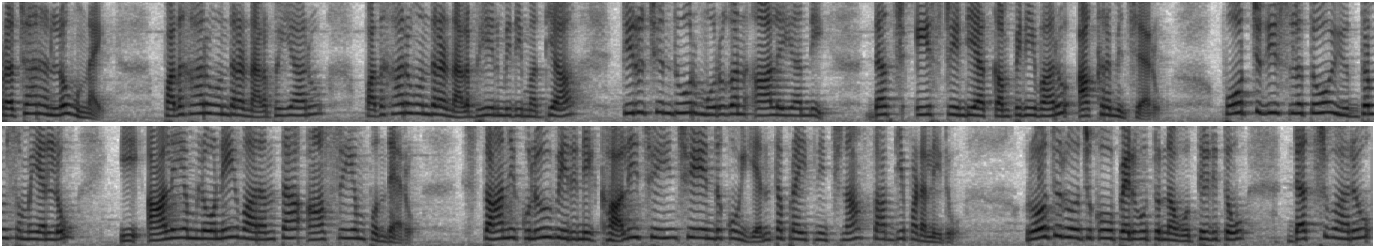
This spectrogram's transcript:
ప్రచారంలో ఉన్నాయి. పదహారు వందల నలభై ఆరు పదహారు వందల నలభై ఎనిమిది మధ్య తిరుచెందూర్ మురుగన్ ఆలయాన్ని డచ్ ఈస్ట్ ఇండియా కంపెనీ వారు ఆక్రమించారు. పోర్చుగీసులతో యుద్ధం సమయంలో ఈ ఆలయంలోనే వారంతా ఆశ్రయం పొందారు. స్థానికులు వీరిని ఖాళీ చేయించేందుకు ఎంత ప్రయత్నించినా సాధ్యపడలేదు. రోజురోజుకు పెరుగుతున్న ఒత్తిడితో డచ్ వారు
